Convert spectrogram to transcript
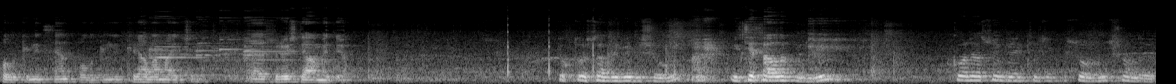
poliklinik, sent poliklinik kiralama için e, süreç devam ediyor. Doktor Sabri Bedişoğlu, İlçe Sağlık Müdürüyüm. koordinasyon gerektirecek bir sorunumuz şu anda yok.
